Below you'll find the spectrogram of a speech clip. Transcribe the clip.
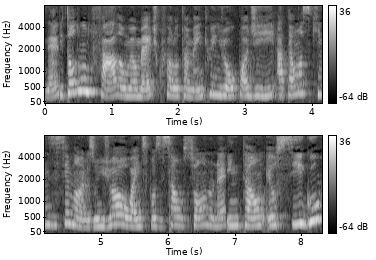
né? E todo mundo fala, o meu médico falou também que o enjoo pode ir até umas 15 semanas. O enjoo, a indisposição, o sono, né? Então eu sigo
